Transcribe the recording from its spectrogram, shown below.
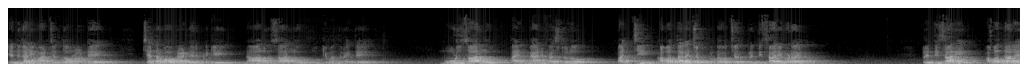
ఎందుకని ఈ మాట చెప్తా ఉన్నా అంటే చంద్రబాబు నాయుడు గారు ఇప్పటికీ నాలుగు సార్లు ముఖ్యమంత్రి అయితే మూడు సార్లు ఆయన మేనిఫెస్టోలో పచ్చి అబద్ధాలే చెప్పుకుంటూ వచ్చారు. ప్రతిసారి కూడా ఆయన. ప్రతిసారి అబద్ధాలే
